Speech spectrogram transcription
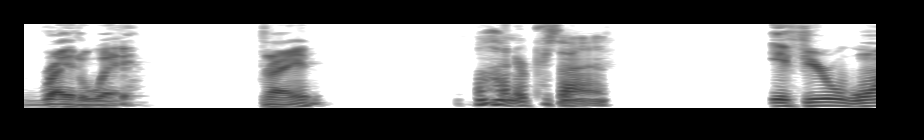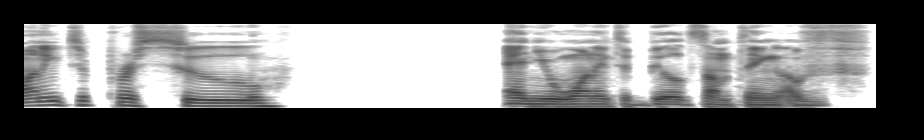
right away, right? 100%. if you're wanting to pursue and you're wanting to build something of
